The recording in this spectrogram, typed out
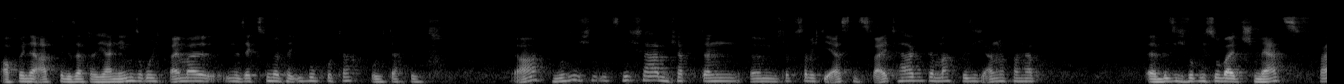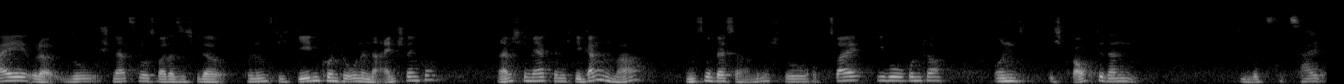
Auch wenn der Arzt mir gesagt hat, ja, nehmen Sie ruhig dreimal eine 600er Ibu pro Tag, wo ich dachte, pff, ja, muss ich jetzt nicht haben. Ich habe dann, ähm, ich glaube, das habe ich die ersten zwei Tage gemacht, bis ich angefangen habe, äh, bis ich wirklich so weit schmerzfrei oder so schmerzlos war, dass ich wieder vernünftig gehen konnte ohne eine Einschränkung. Dann habe ich gemerkt, wenn ich gegangen war, ging es mir besser. Dann bin ich so auf zwei Ibu runter und ich brauchte dann die letzte Zeit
